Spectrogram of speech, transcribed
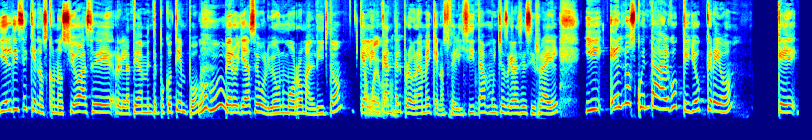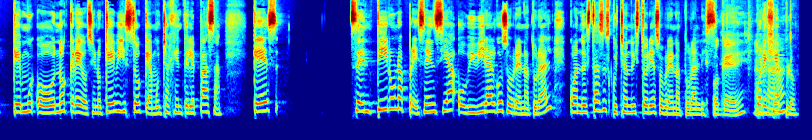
y él dice que nos conoció hace relativamente poco tiempo, pero ya se volvió un morro maldito, que A le huevo. encanta el programa y que nos felicita. Muchas gracias, Israel. Y él nos cuenta algo que yo creo que, que o no creo, sino que he visto que a mucha gente le pasa, que es sentir una presencia o vivir algo sobrenatural cuando estás escuchando historias sobrenaturales. ok. Por ajá. ejemplo,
